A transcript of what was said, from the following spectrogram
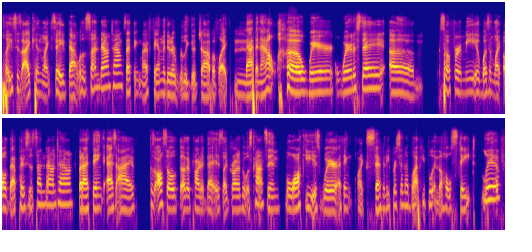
places I can like say that was a sundown town because I think my family did a really good job of like mapping out uh, where where to stay. Um, so for me, it wasn't like, oh, that place is sundown town, But I think as I because also the other part of that is like growing up in Wisconsin, Milwaukee is where I think like 70% of black people in the whole state live.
